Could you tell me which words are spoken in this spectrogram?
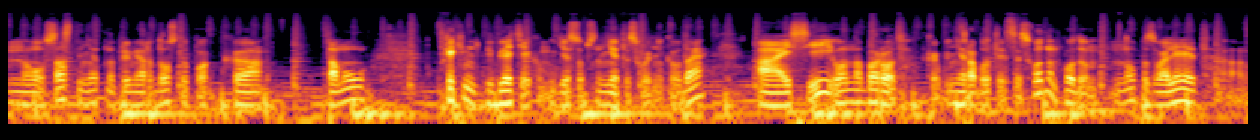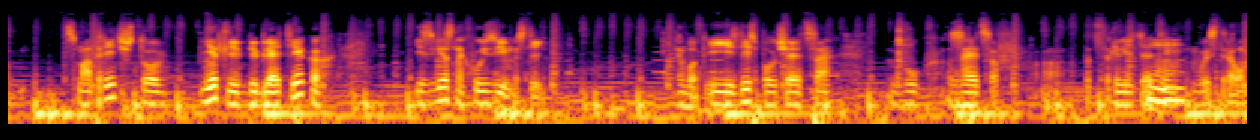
но у SAST нет, например, доступа к тому, каким-нибудь библиотекам, где, собственно, нет исходников, да, а ICA, он наоборот, как бы не работает с исходным кодом, но позволяет э, смотреть, что нет ли в библиотеках известных уязвимостей. Вот, и здесь получается двух зайцев э, подстрелить одним mm-hmm. выстрелом.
